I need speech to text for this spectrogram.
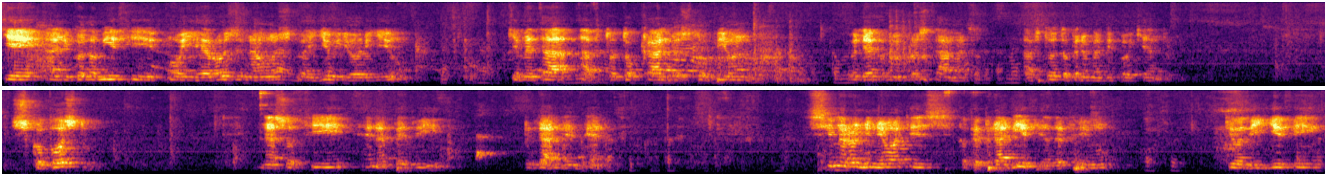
και ανοικοδομήθη ο Ιερός Ναός του Αγίου Γεωργίου και μετά αυτό το κάλος το οποίο βλέπουμε μπροστά μας αυτό το πνευματικό κέντρο. Σκοπός του να σωθεί ένα παιδί πλανεμένο. Σήμερα ο νεότης απεπλανήθη αδερφοί μου και οδηγήθη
